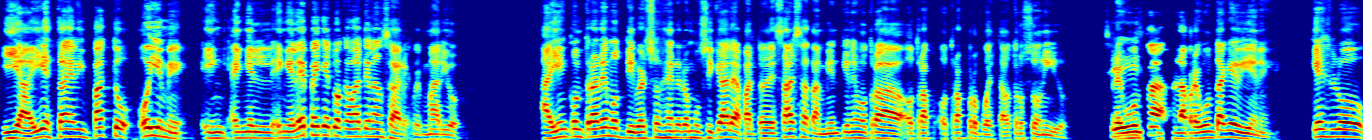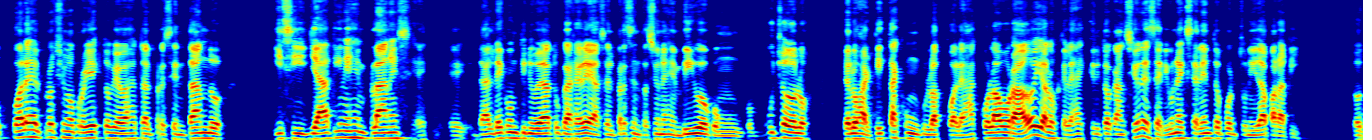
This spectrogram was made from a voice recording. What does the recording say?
Y ahí está el impacto. Óyeme, en, el, en el EP que tú acabas de lanzar, Mario, ahí encontraremos diversos géneros musicales, aparte de salsa, también tienes otra, otra, otras propuestas, otros sonidos. Pregunta, La pregunta que viene, ¿qué es lo, ¿cuál es el próximo proyecto que vas a estar presentando? Y si ya tienes en planes eh, eh, darle continuidad a tu carrera y hacer presentaciones en vivo con, muchos de los, de los artistas con los cuales has colaborado y a los que les has escrito canciones, sería una excelente oportunidad para ti. ¿Lo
